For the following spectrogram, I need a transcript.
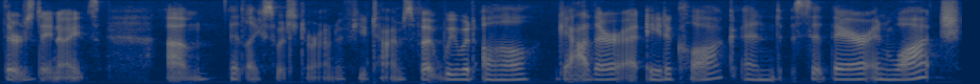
Thursday nights. Um, it like switched around a few times, but we would all gather at eight o'clock and sit there and watch.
